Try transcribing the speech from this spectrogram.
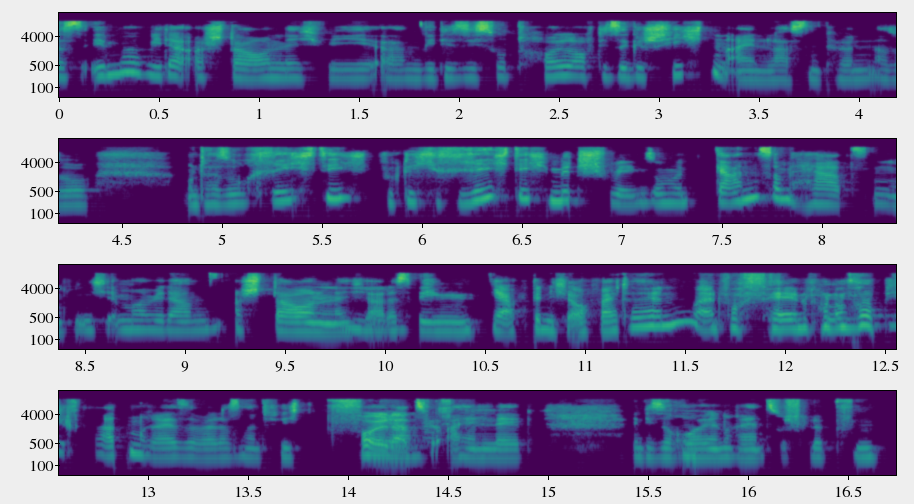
das immer wieder erstaunlich, wie, ähm, wie die sich so toll auf diese Geschichten einlassen können. Also unter so richtig, wirklich richtig mit mitschwingen, so mit ganzem Herzen. Finde ich immer wieder erstaunlich. Mhm. Ja, deswegen ja, bin ich auch weiterhin einfach Fan von unserer Piratenreise, weil das natürlich voll ja. dazu einlädt, in diese Rollen reinzuschlüpfen.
